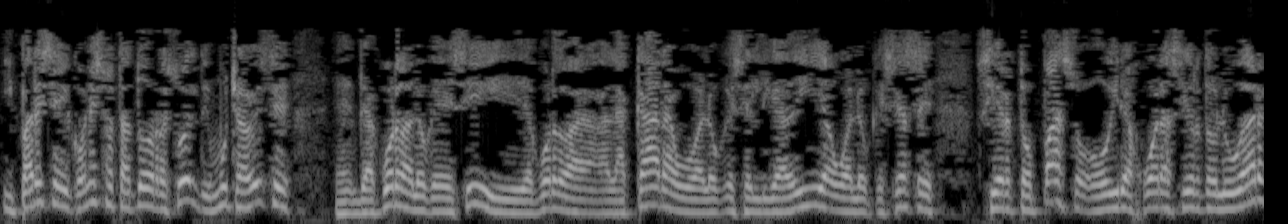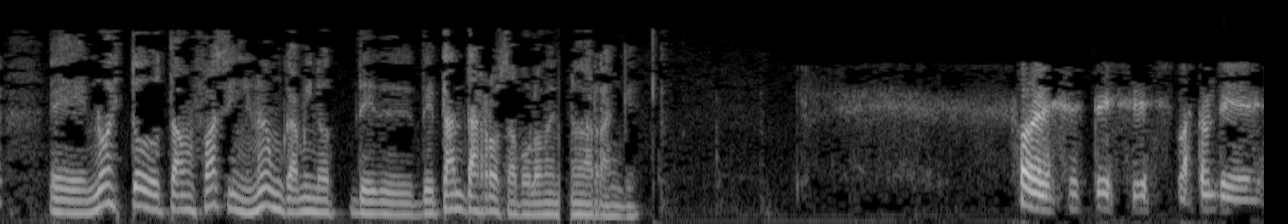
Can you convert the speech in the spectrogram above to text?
y parece que con eso está todo resuelto y muchas veces, eh, de acuerdo a lo que decís, de acuerdo a, a la cara o a lo que es el día a día o a lo que se hace cierto paso o ir a jugar a cierto lugar, no es todo tan fácil y no es un camino de, de, de tantas rosas, por lo menos, de arranque. Joder, es, es, bastante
